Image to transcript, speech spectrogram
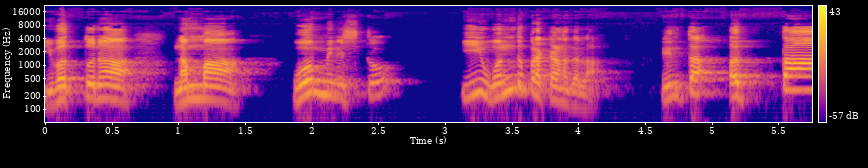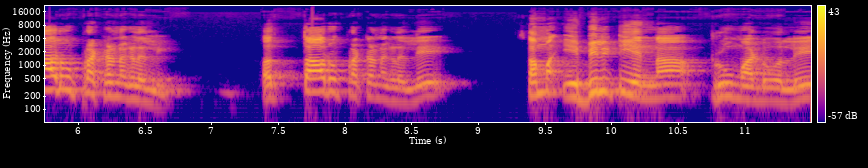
ಇವತ್ತಿನ ನಮ್ಮ ಹೋಮ್ ಮಿನಿಸ್ಟ್ರು ಈ ಒಂದು ಪ್ರಕರಣದಲ್ಲ, ಇಂಥ ಹತ್ತಾರು ಪ್ರಕರಣಗಳಲ್ಲಿ ಹತ್ತಾರು ಪ್ರಕರಣಗಳಲ್ಲಿ ತಮ್ಮ ಎಬಿಲಿಟಿಯನ್ನು ಪ್ರೂವ್ ಮಾಡುವಲ್ಲಿ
